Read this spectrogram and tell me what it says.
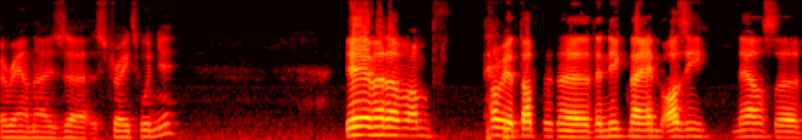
around those uh, streets, wouldn't you? Yeah, man, I'm, I'm probably adopting the, the nickname Aussie now, so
